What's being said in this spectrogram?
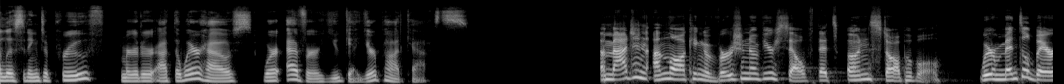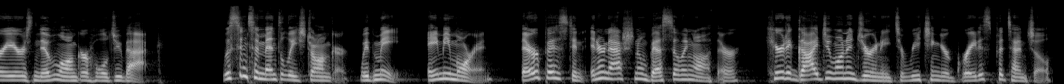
listening to Proof Murder at the Warehouse wherever you get your podcasts. Imagine unlocking a version of yourself that's unstoppable, where mental barriers no longer hold you back. Listen to Mentally Stronger with me, Amy Morin, therapist and international bestselling author, here to guide you on a journey to reaching your greatest potential.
